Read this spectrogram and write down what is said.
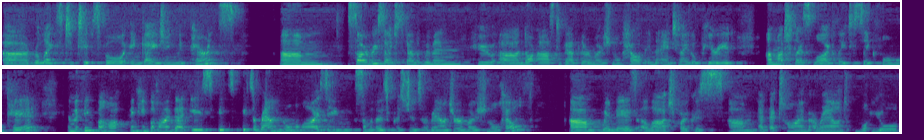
uh, relates to tips for engaging with parents. Um, so, research has found that women who are not asked about their emotional health in the antenatal period are much less likely to seek formal care. And the thing behind, thinking behind that is it's, it's around normalising some of those questions around your emotional health um, when there's a large focus um, at that time around what you're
